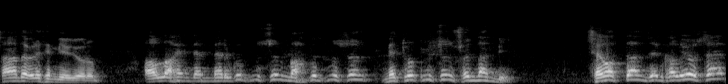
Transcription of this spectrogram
Sana da öyle tembih ediyorum. Allah'ından mergut musun, mahbub musun, metrut musun şundan bil. Sevaptan zevk alıyorsan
